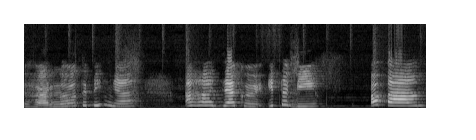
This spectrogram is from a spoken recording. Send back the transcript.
гарного тобі дня. Ага, дякую і тобі. Па-па!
